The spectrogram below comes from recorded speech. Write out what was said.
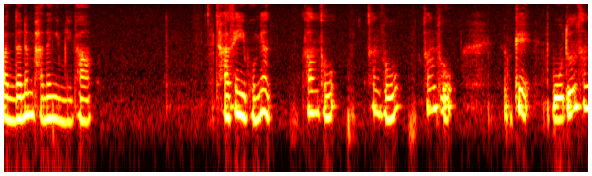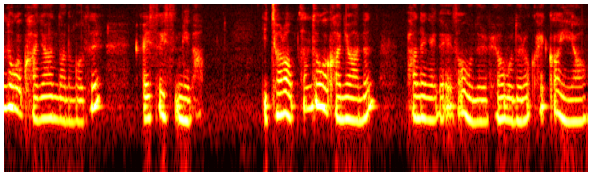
만드는 반응입니다. 자세히 보면 산소, 산소, 산소 이렇게 모두 산소가 관여한다는 것을 알 수 있습니다. 이처럼 산소가 관여하는 반응에 대해서 오늘 배워보도록 할 거예요.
